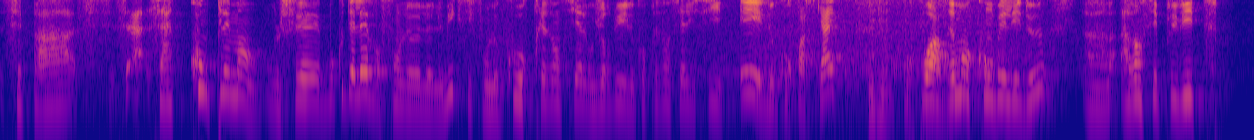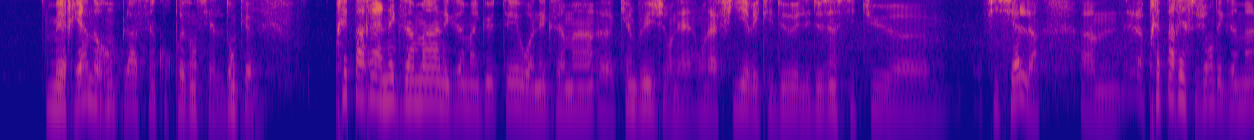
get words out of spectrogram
c'est pas c'est un complément on le fait beaucoup d'élèves font le, mix ils font le cours présentiel aujourd'hui le cours présentiel ici et le cours par Skype mhm. pour pouvoir vraiment combler les deux euh, avancer plus vite mais rien ne remplace un cours présentiel donc euh, mhm. préparer un examen un examen Goethe ou un examen euh, Cambridge on, on a affilié avec les deux les deux instituts officiels préparer ce genre d'examen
